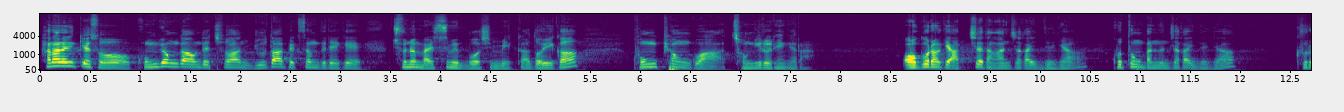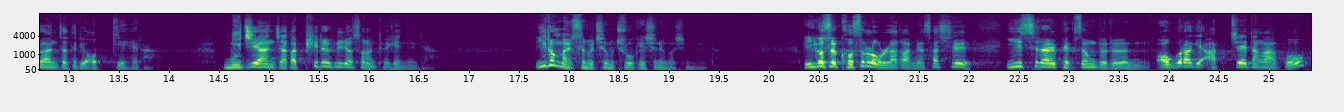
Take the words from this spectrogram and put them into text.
하나님께서 공경 가운데 처한 유다 백성들에게 주는 말씀이 무엇입니까? 너희가 공평과 정의를 행해라. 억울하게 압제당한 자가 있느냐? 고통받는 자가 있느냐? 그러한 자들이 없게 해라. 무지한 자가 피를 흘려서는 되겠느냐? 이런 말씀을 지금 주고 계시는 것입니다. 이것을 거슬러 올라가면 사실 이스라엘 백성들은 억울하게 압제당하고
